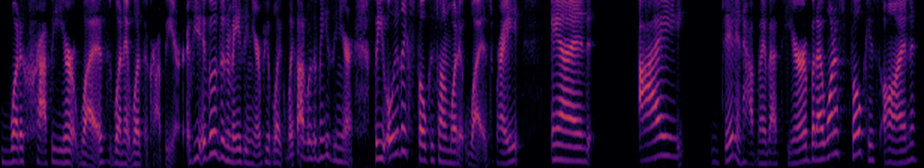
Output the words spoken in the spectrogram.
what a crappy year it was when it was a crappy year. If you if it was an amazing year, people like, oh my God, what an amazing year. But you always like focus on what it was, right? And I didn't have my best year, but I want to focus on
